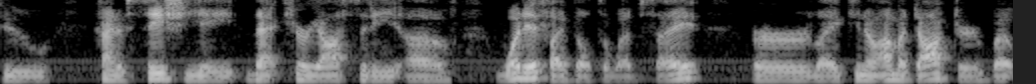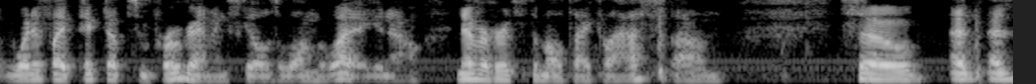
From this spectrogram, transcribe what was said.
to kind of satiate that curiosity of what if I built a website or like, you know, I'm a doctor, but what if I picked up some programming skills along the way, you know, never hurts the multi-class. Um, so as, as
